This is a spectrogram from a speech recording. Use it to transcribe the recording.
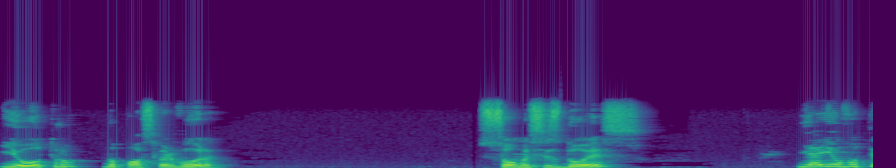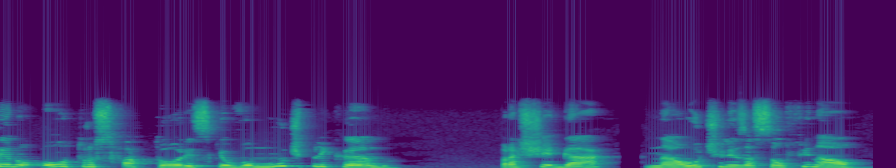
e outro no pós-fervura. Soma esses dois, e aí eu vou tendo outros fatores que eu vou multiplicando para chegar na utilização final.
